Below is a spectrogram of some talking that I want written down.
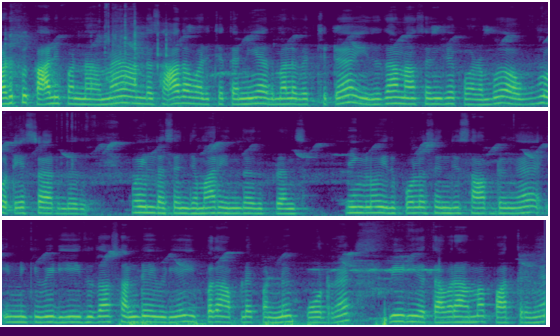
அடுப்பு காலி பண்ணாமல் அந்த சாதம் வடித்த தண்ணியை அது மேலே வச்சுட்டேன். இதுதான் நான் செஞ்ச குழம்பு. அவ்வளோ டேஸ்ட்டாக இருந்தது. கோயிலில் செஞ்ச மாதிரி இருந்தது ஃப்ரெண்ட்ஸ் நீங்களும் இது போல் செஞ்சு சாப்பிடுங்க. இன்றைக்கி வீடியோ இதுதான் சண்டே வீடியோ இப்போ தான் அப்ளை பண்ணி போடுறேன். வீடியோ தவறாமல் பார்த்துருங்க.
